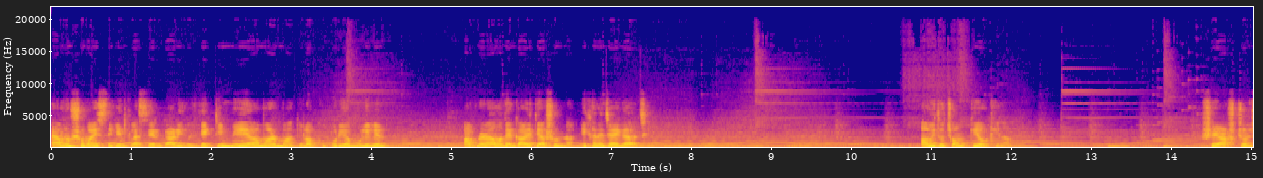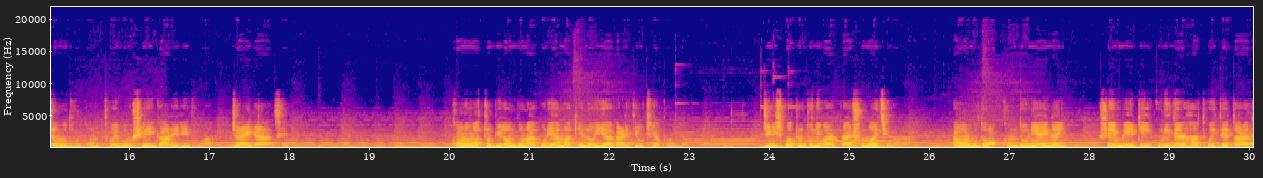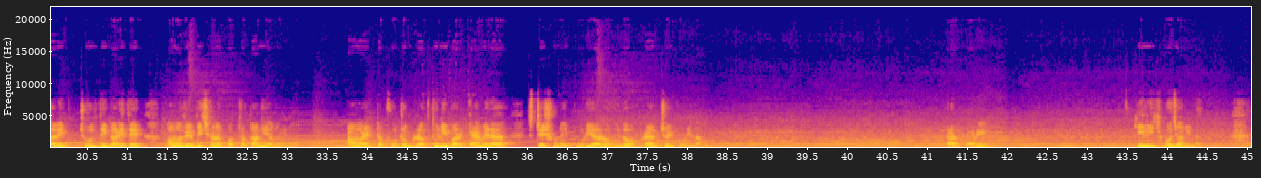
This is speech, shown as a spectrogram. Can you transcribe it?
এমন সময় সেকেন্ড ক্লাসের গাড়ি হইতে একটি মেয়ে আমার মাকে লক্ষ্য করিয়া বলিলেন, আপনারা আমাদের গাড়িতে আসুন না, এখানে জায়গা আছে। আমি তো চমকিয়া উঠিলাম। সে আশ্চর্য মধুর কণ্ঠ এবং সেই গানেরই ধোয়া, জায়গা আছে। ক্ষণমাত্র বিলম্ব না করিয়া আমাকে লইয়া গাড়িতে উঠিয়া পড়িলাম। জিনিসপত্র তুলিবার প্রায় সময় ছিল না। আমার মতো অক্ষম দুনিয়ায় নাই। সেই মেয়েটি কুলিদের হাত হইতে তাড়াতাড়ি চলতি গাড়িতে আমাদের বিছানাপত্র টানিয়া লইল। আমার একটা ফটোগ্রাফ তুলিবার ক্যামেরা স্টেশনেই পড়িয়া রহিল, গ্রাহ্যই করিলাম তারপরে? কি লিখিব জানি না।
